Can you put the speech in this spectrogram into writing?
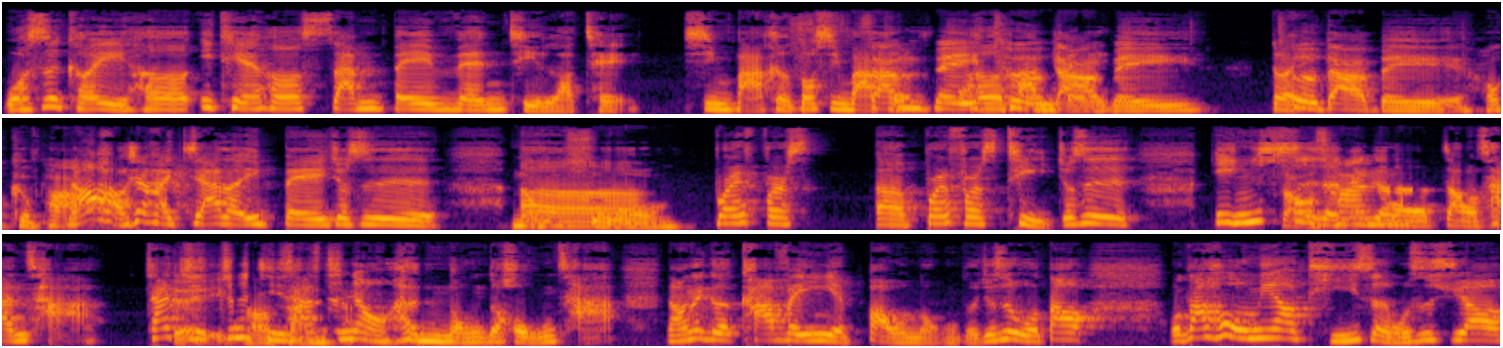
我是可以喝一天喝三杯 Venti Latte。星巴克都星巴克，三杯特大杯，对，特大杯，好可怕。然后好像还加了一杯，就是呃 breakfast 呃 breakfast tea，就是英式的那个早餐茶。它其实就是其实它是那种很浓的红茶，然后那个咖啡因也爆浓的。就是我到我到后面要提神，我是需要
